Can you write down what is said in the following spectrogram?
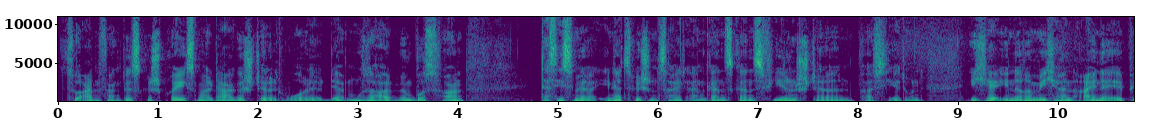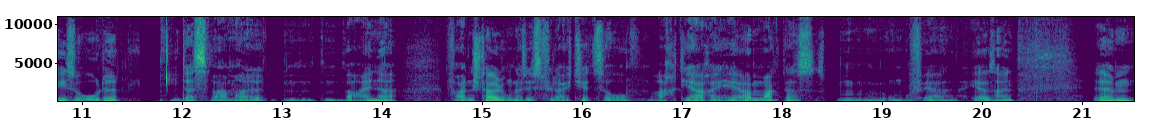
zu Anfang des Gesprächs mal dargestellt wurde, der muss er halt mit dem Bus fahren, das ist mir in der Zwischenzeit an ganz, ganz vielen Stellen passiert. Und ich erinnere mich an eine Episode, das war mal bei einer Veranstaltung, das ist vielleicht jetzt so acht Jahre her, mag das mm, ungefähr her sein. Ähm,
